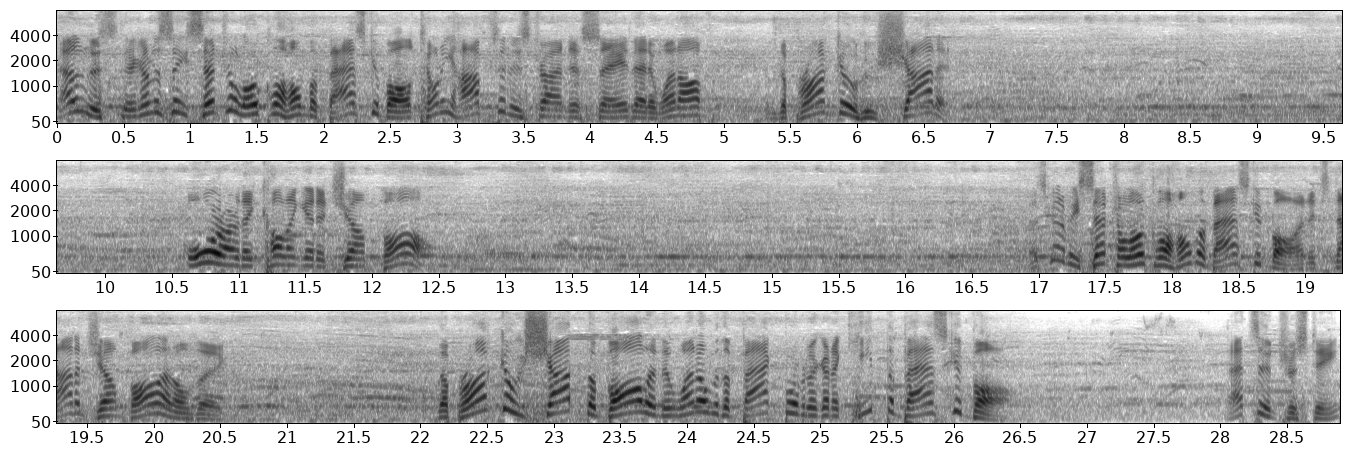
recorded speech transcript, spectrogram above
they're going to say Central Oklahoma basketball. Tony Hobson is trying to say that it went off the Bronco who shot it. Or are they calling it a jump ball? That's going to be Central Oklahoma basketball, and it's not a jump ball, I don't think. The Broncos shot the ball and it went over the backboard, but they're going to keep the basketball. That's interesting.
